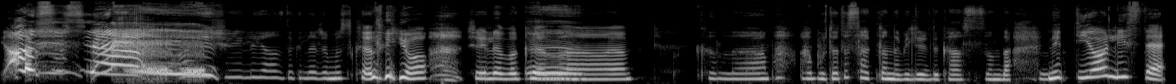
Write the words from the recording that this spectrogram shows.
Ya sus ya. Ay, şöyle yazdıklarımız kalıyor. Şöyle bakalım. Bakalım. Aa, burada da saklanabilirdik aslında. Ne diyor liste?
